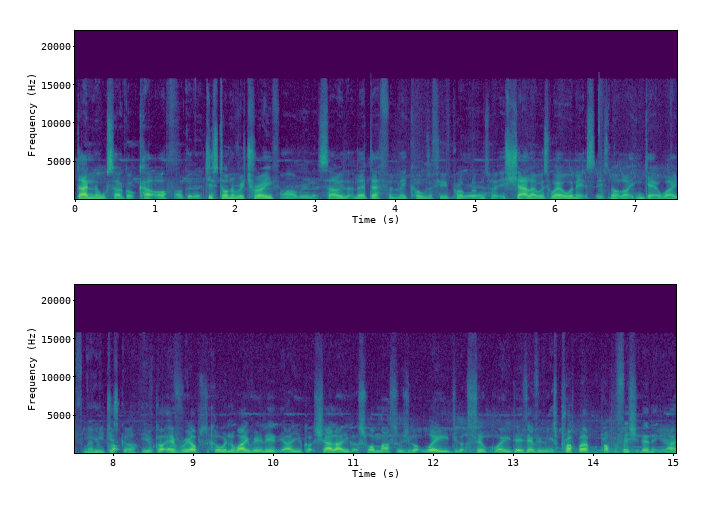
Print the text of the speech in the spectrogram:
Dan also got cut off Oh, did he? just on a retrieve. Oh, really? So they definitely cause a few problems. Yeah. But it's shallow as well, isn't it? It's, it's not like you can get away from them. You've you just got. You've got every obstacle in the way, really. ain't you? You've got shallow, you've got swan mussels, you've got weed, you've got silkweed. There's everything. It's proper, proper fishing, isn't it? You know?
